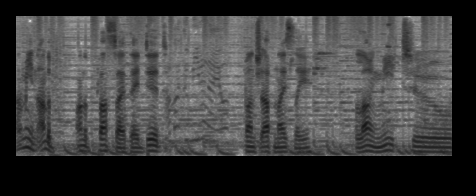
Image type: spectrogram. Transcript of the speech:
I mean, on the on the plus side, they did bunch up nicely, allowing me to.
